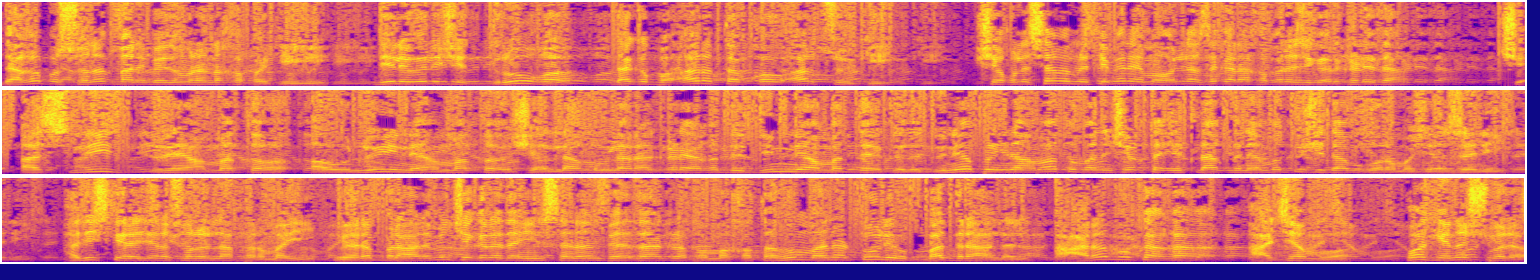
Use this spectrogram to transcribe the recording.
داغه په سنت باندې به دومره نه خپکیږي دله ویل چې دروغ دغه په ار طبقه او ار څوکي شیخ الاسلام ابن تیمیه رحمه الله څنګه خبره ذکر کړې ده چې اصلي نعمت او لوی نعمت او شي الله موږ لره کړې هغه د دین نعمت ده کړه دنیا په انعامات باندې شرط اطلاق د نعمت شي دا وګوره مجازني حدیث کې راځي رسول الله فرمایي وي رب العالمین چې کله د انسانان پیدا کړ په مقتهم انا ټول بدرالل عربو کغه عجم و وکه نشوله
